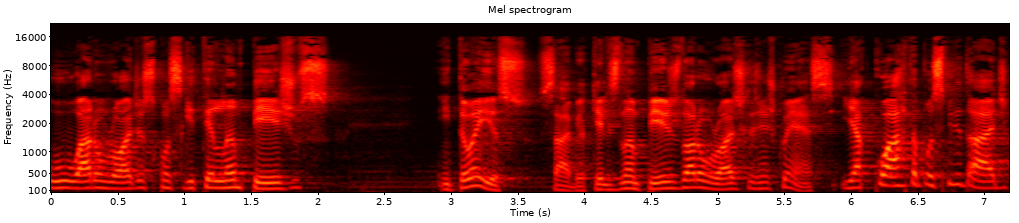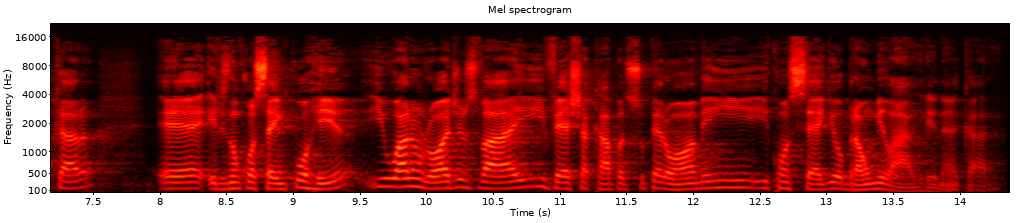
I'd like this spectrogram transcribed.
o Aaron Rodgers conseguir ter lampejos. Então é isso, sabe? Aqueles lampejos do Aaron Rodgers que a gente conhece. E a quarta possibilidade, cara, é eles não conseguem correr e o Aaron Rodgers vai e veste a capa de super-homem e, e consegue obrar um milagre, né, cara?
